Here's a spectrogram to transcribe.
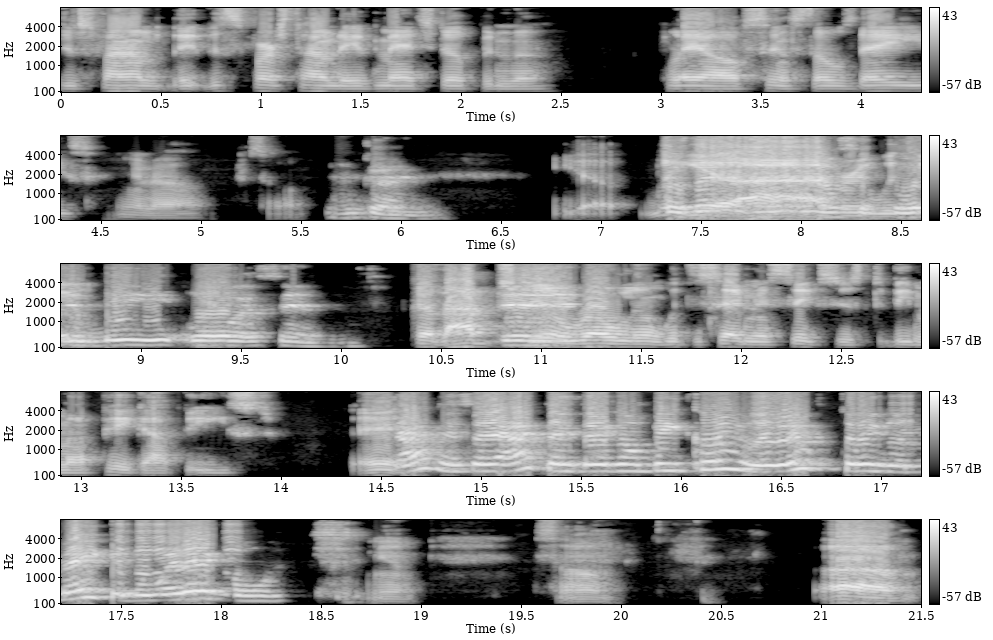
just found this is the first time they've matched up in the playoffs since those days, you know. So, Okay. yeah. So yeah, I, I agree with you. Embiid or Simmons. Because I'm still rolling with the 76ers to be my pick out the East. I can say I think they're gonna beat Cleveland if Cleveland make it the way they're going. Yeah. So, um,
